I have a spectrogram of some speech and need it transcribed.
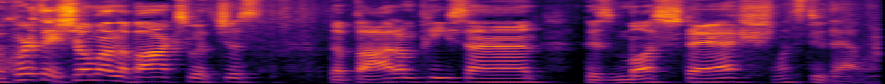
Of course they show them on the box with just the bottom piece on, his mustache. Let's do that one.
